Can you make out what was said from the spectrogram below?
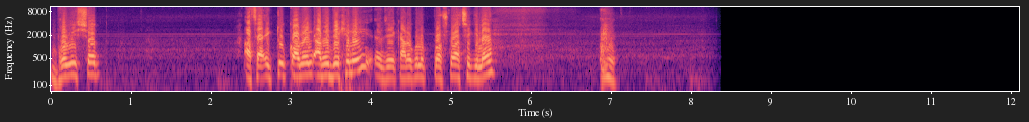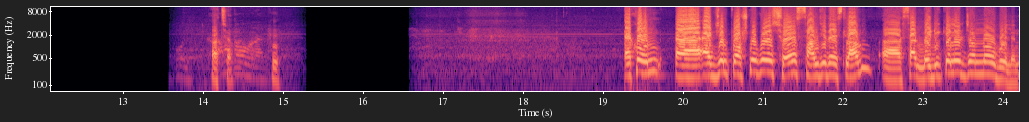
ভবিষ্যৎ আচ্ছা একটু কমেন্ট আমি দেখে নিই যে কারও কোনো প্রশ্ন আছে কি না আচ্ছা হুম। এখন একজন প্রশ্ন করেছ সানজিদা ইসলাম স্যার, মেডিকেলের জন্য বললেন।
